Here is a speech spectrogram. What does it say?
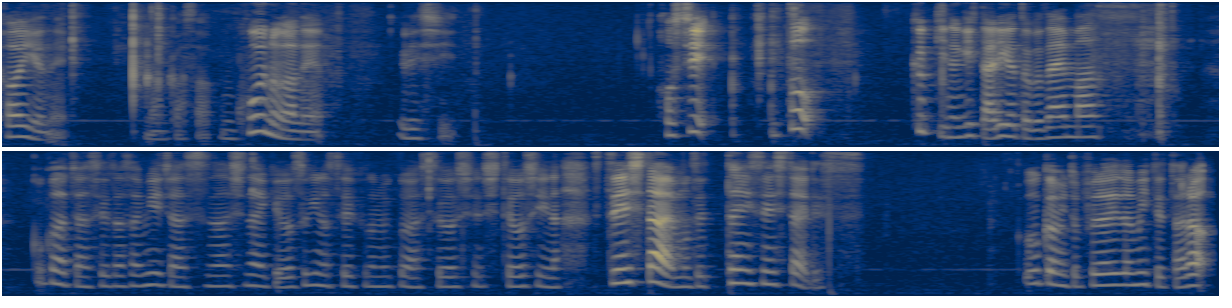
可愛いよね。なんかさこういうのがね嬉しい。星とクッキーのギフトありがとうございます。ココアちゃん、生誕さん、みゆちゃん出演しないけど、次の制服のめくは出演してほしいな。出演したい。もう絶対に出演したいです。狼とプライド見てたら、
